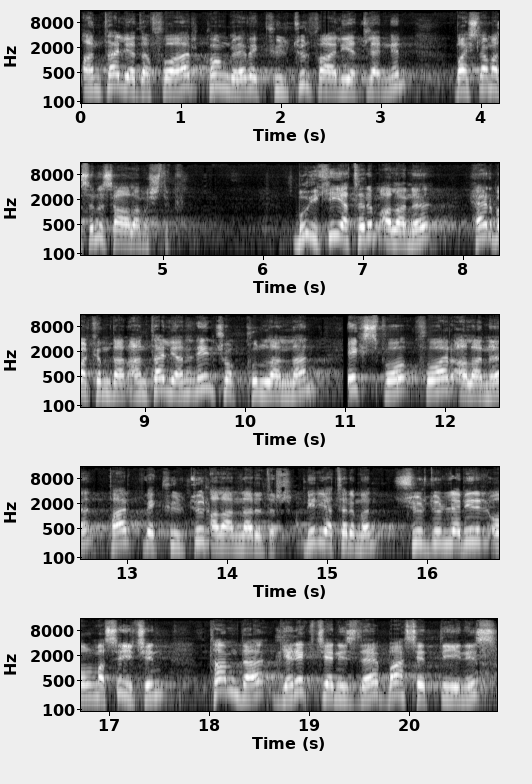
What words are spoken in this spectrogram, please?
Antalya'da fuar, kongre ve kültür faaliyetlerinin başlamasını sağlamıştık. Bu iki yatırım alanı her bakımdan Antalya'nın en çok kullanılan Expo, fuar alanı, park ve kültür alanlarıdır. Bir yatırımın sürdürülebilir olması için tam da gerekçenizde bahsettiğiniz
